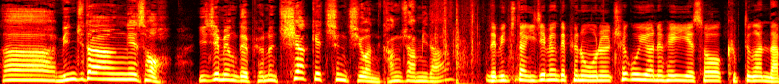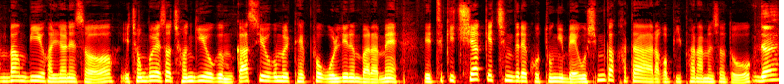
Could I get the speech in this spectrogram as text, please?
아, 민주당에서 이재명 대표는 취약계층 지원 강조합니다. 네, 민주당 이재명 대표는 오늘 최고위원회 회의에서 급등한 난방비 관련해서 정부에서 전기요금, 가스요금을 대폭 올리는 바람에 특히 취약계층들의 고통이 매우 심각하다라고 비판하면서도 네?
